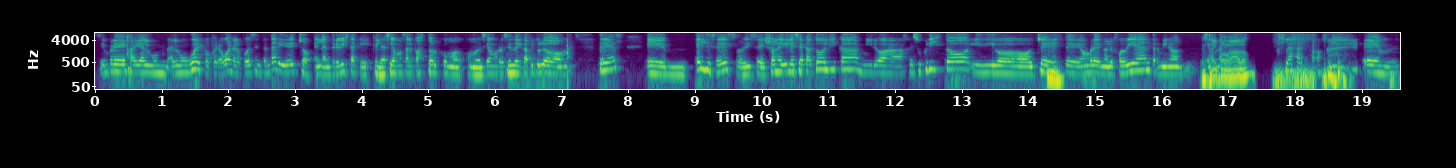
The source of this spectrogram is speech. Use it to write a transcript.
Siempre deja ahí algún, algún hueco, pero bueno, lo puedes intentar. Y de hecho, en la entrevista que, que le hacíamos al pastor, como, como decíamos recién del capítulo 3, Em, él dice eso, dice, yo en la iglesia católica miro a Jesucristo y digo, che, mm. este hombre no le fue bien, terminó... Está ahí colgado. Claro. Em,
